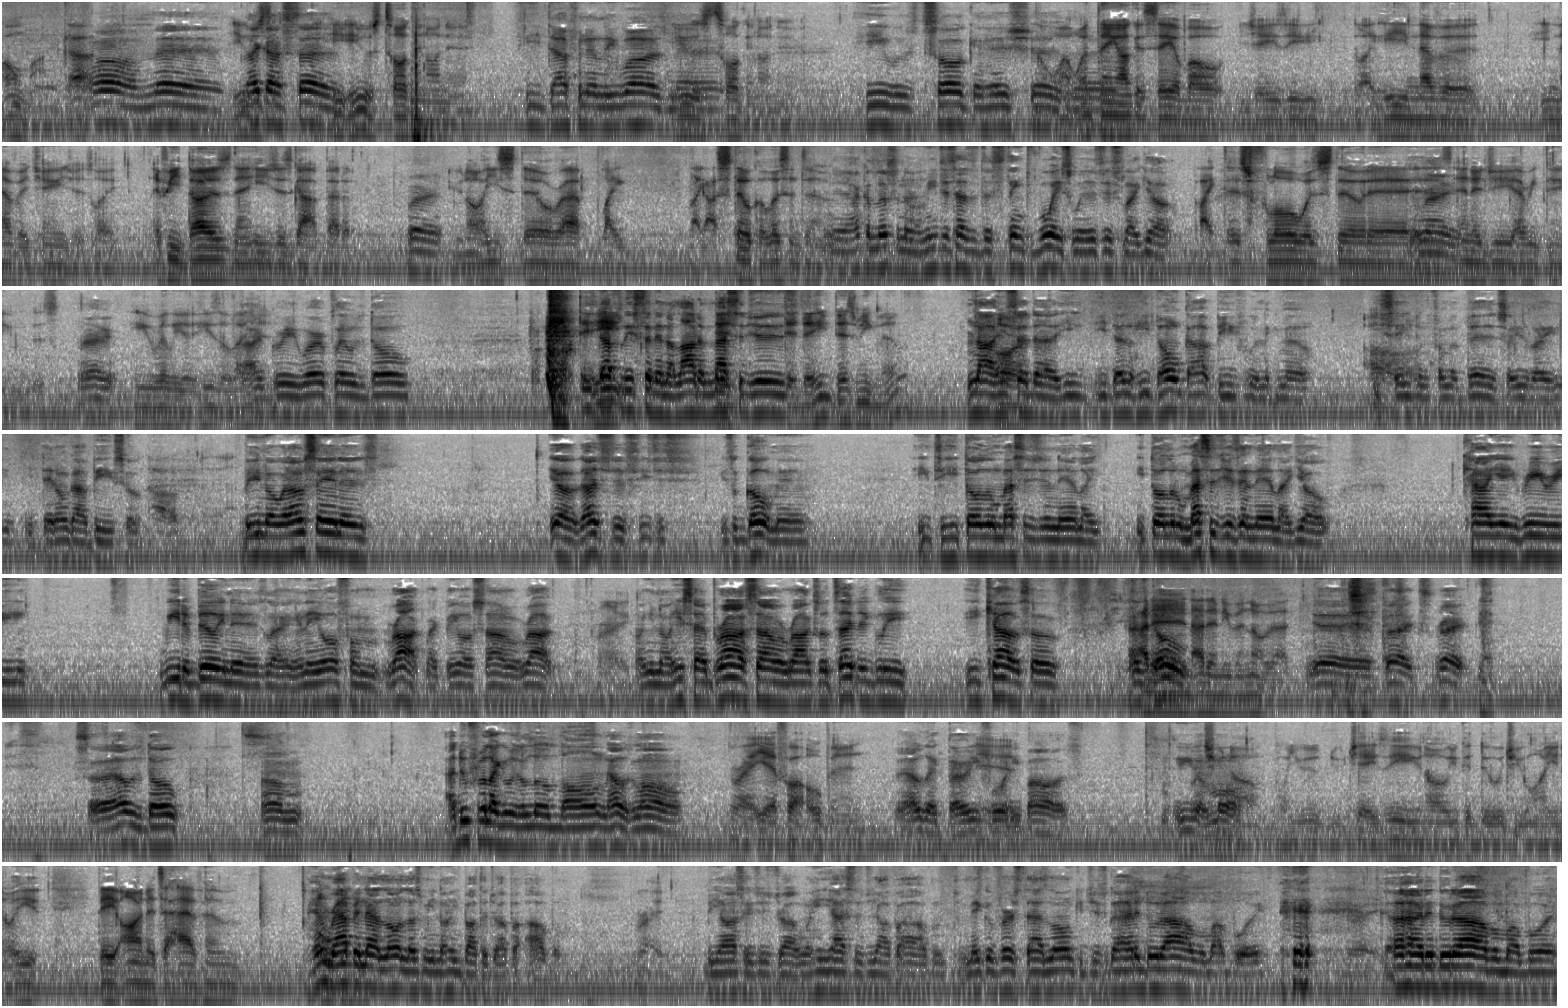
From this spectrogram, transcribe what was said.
Oh my god. Oh man, He like was- I said, He, he, he was talking on there. definitely was, man. He was talking on there. He was talking his shit. one, one thing I could say about Jay Z, like he never, he never changes. Like if he does, then he just got better. Right. You know, he still rap like, like I still could listen to him. Yeah, I could listen to him. He just has a distinct voice where it's just like, yo, Like his flow was still there, his Right. energy, everything. Right. he really, he's a legend. I agree. Wordplay was dope. Did He's he- definitely sending a lot of messages. Did, did he diss Meek Mill? nah, he or- said that he he doesn't he don't got beef with Meek Mill. He Oh. saved him from a bed, so he's like he, he- they don't got beef. So, Oh, but you know what I'm saying is, yo, that's just he's just he's a goat, man. He he throw a little message in there like he throw little messages in there like yo, Kanye, Riri, we the billionaires, like, and they all from rock, like they all sound with rock. right. Uh, You know, he said Braun sound with rock, so technically he counts. So that's I dope. didn't, I didn't even know that. Yeah, facts, right. So that was dope. Um, I do feel like it was a little long. That was long. Right, yeah, for opening. That was like 30, Yeah. 40 bars, even But, more. you, you Jay Z, you know, you could do what you want. You know, he they honored to have him. Him open. rapping that long lets me know he's about to drop an album. Right. Beyonce just dropped when he has to drop an album to make a verse that long. You just go ahead and do the album, my boy. Right. go ahead and do the album, my boy.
